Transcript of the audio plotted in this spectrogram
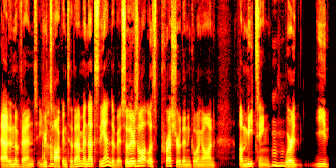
at an event, you're Uh-huh. talking to them, and that's the end of it. So there's a Mm-hmm. lot less pressure than going on a meeting where you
